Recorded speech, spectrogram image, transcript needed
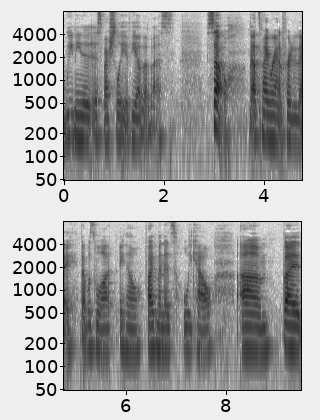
we need it especially if you have MS. So that's my rant for today. That was a lot. I know, five minutes. Holy cow! Um, but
